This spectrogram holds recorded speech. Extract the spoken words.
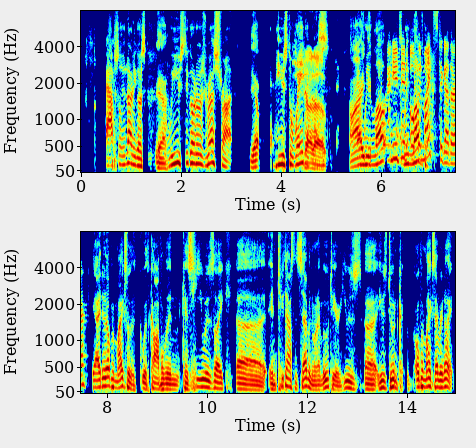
absolutely not. He goes, yeah. we used to go to his restaurant. Yep. And he used to wait Shut on us. I and we love. and you did we open loved it. mics together. yeah, I did open mics with with Koppelman because he was like uh, in 2007 when I moved here. He was uh, he was doing open mics every night,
